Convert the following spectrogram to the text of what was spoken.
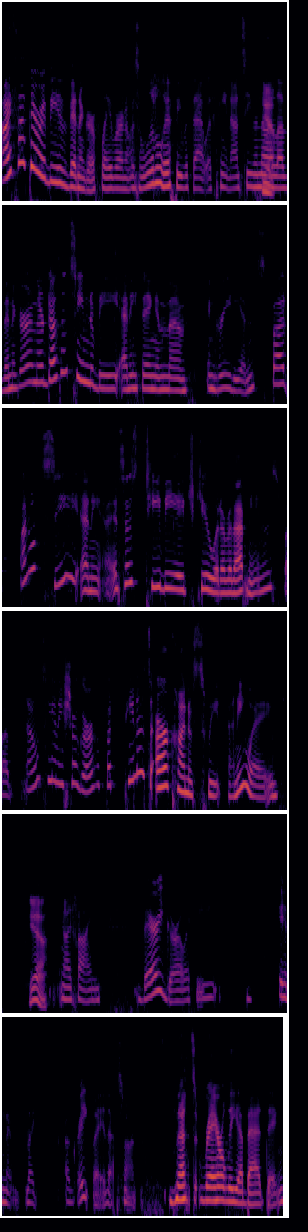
I thought there would be a vinegar flavor, and I was a little iffy with that with peanuts, even though Yeah. I love vinegar. And there doesn't seem to be anything in the ingredients, but I don't see any. It says TBHQ, whatever that means, but I don't see any sugar. But peanuts are kind of sweet anyway. Yeah, I find very garlicky in like a great way. That's not that's rarely a bad thing.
